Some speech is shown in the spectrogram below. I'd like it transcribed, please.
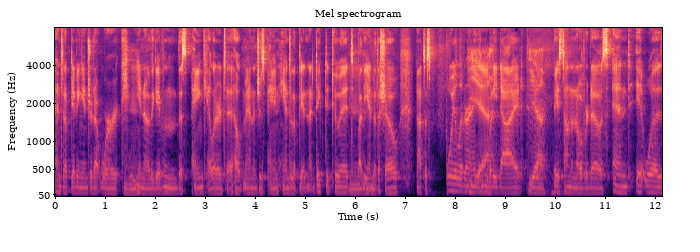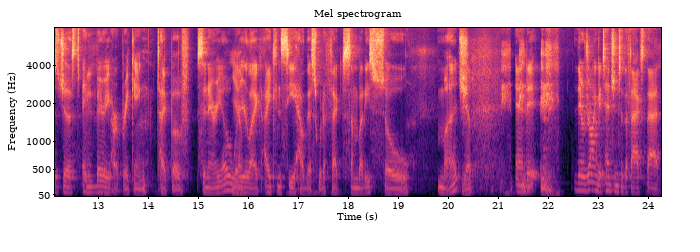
ended up getting injured at work Mm-hmm. you know they gave him this painkiller to help manage his pain he ended up getting addicted to it by the Mm-hmm. end of the show not to spoil it or anything, Yeah. but he died Yeah. based on an overdose. And it was just a very heartbreaking type of scenario where Yeah. you're like, I can see how this would affect somebody so much. Yep. And it they're drawing attention to the fact that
